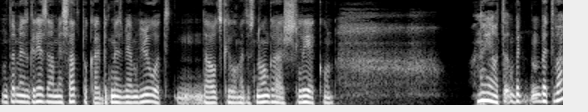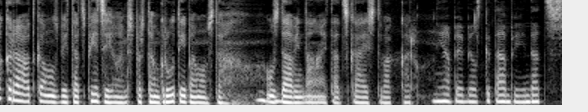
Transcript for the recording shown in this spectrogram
un tad mēs griezāmies atpakaļ, bet mēs bijām ļoti daudz kilometrus nogājuši liek, un, nu jā, bet, bet vakarā atkal mums bija tāds piedzīvojums par tām grūtībām, mums tā uzdāvināja tādu skaistu vakaru. Jāpiebilst, ka tā bija dats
